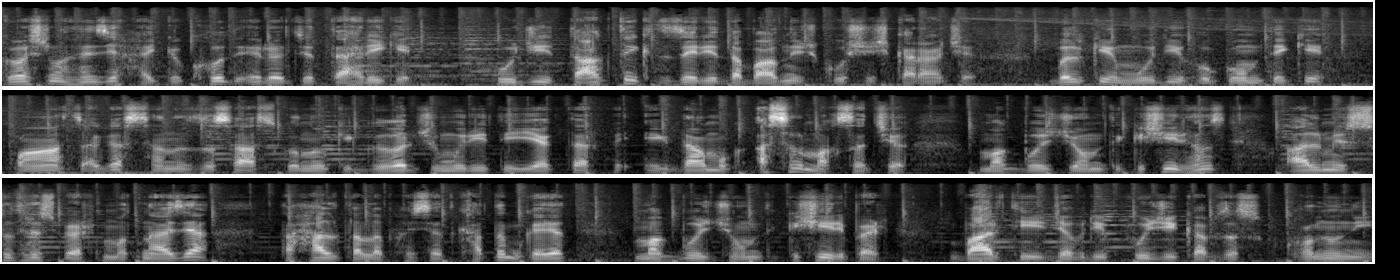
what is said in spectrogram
قشرن ہز حکہ خود ارادی تحریک فوجی طاقت ذریعہ دباؤ نش کوشش کران بلکہ مودی حکومت کے پانچ اگست سن زاس کنوہ کی غیر جمہوری تو یک طرف اقدام اصل مقصد مقبوض جوم تو ہز عالمی سترس پہ متنازع تو حل طلب حیثیت ختم کرت مقبوض جوم تو پہ بھارتی جبری فوجی قبضس قانونی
